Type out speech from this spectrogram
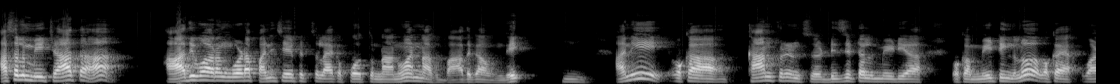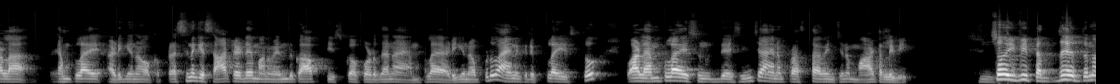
అసలు మీ చేత ఆదివారం కూడా పని చేపించలేకపోతున్నాను అని నాకు బాధగా ఉంది. అని ఒక కాన్ఫరెన్స్ డిజిటల్ మీడియా ఒక మీటింగ్లో ఒక వాళ్ళ ఎంప్లాయ్ అడిగిన ఒక ప్రశ్నకి సాటర్డే మనం ఎందుకు ఆఫ్ తీసుకోకూడదని ఆ ఎంప్లాయ్ అడిగినప్పుడు ఆయనకి రిప్లై ఇస్తూ వాళ్ళ ఎంప్లాయీస్ని ఉద్దేశించి ఆయన ప్రస్తావించిన మాటలు ఇవి. Hmm. సో ఇవి పెద్ద ఎత్తున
